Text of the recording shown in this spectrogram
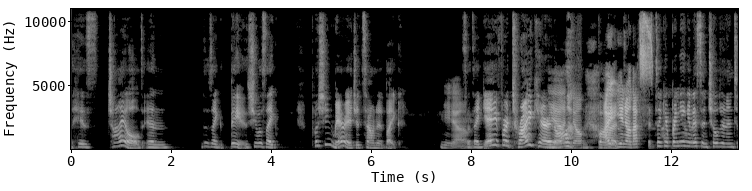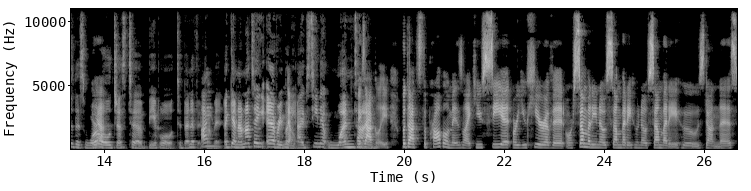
his child and it was like they she was like pushing marriage it sounded like Yeah. so it's like yay for TRICARE Yeah, and all no. but I you know that's it's like you're bringing innocent children into this world just to be able to benefit I- from it. Again, I'm not saying everybody. No. I've seen it one time. Exactly. But that's the problem is like you see it or you hear of it or somebody knows somebody who knows somebody who's done this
